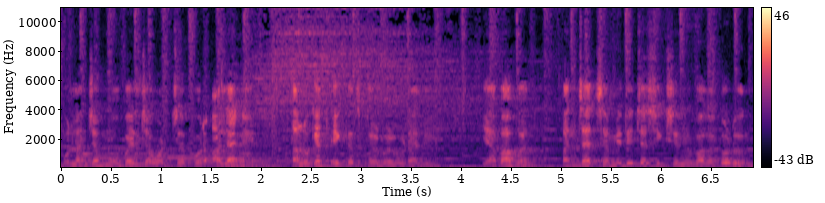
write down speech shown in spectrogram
मुलांच्या मोबाईलच्या व्हॉट्सअपवर आल्याने तालुक्यात एकच खळबळ उडाली. याबाबत पंचायत समितीच्या शिक्षण विभागाकडून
